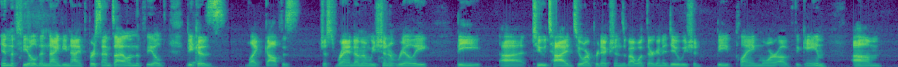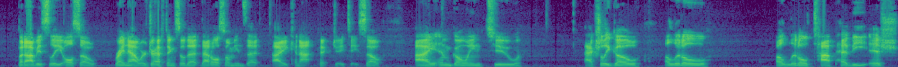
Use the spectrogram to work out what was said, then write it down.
in the field and 99th percentile in the field because like golf is just random and we shouldn't really be uh, too tied to our predictions about what they're going to do. We should be playing more of the game. Um, but obviously, also right now we're drafting, so that that also means that I cannot pick JT. So I am going to actually go a little a little top heavy ish,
